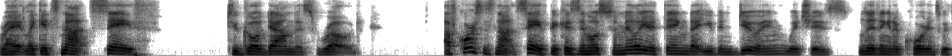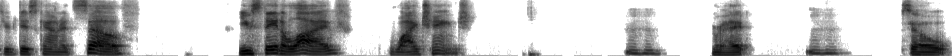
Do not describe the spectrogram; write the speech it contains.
right? Like it's not safe to go down this road. Of course, it's not safe because the most familiar thing that you've been doing, which is living in accordance with your discount itself, you stayed alive. Why change? Mm-hmm. Right. Mm-hmm. So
